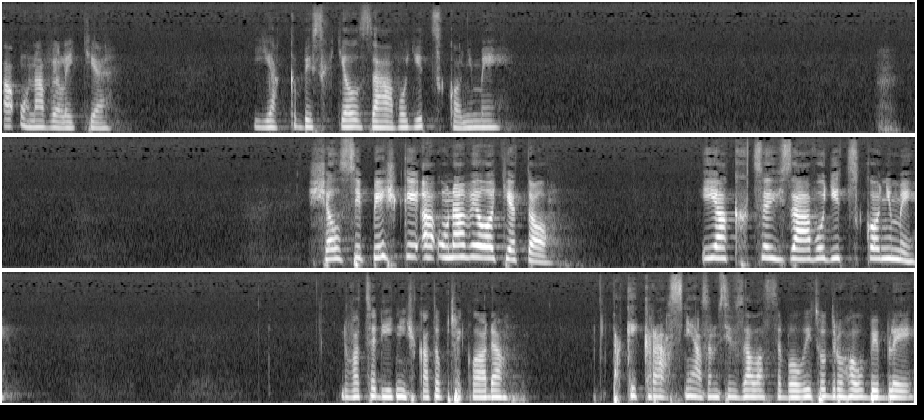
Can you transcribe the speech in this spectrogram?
a unavili tě. Jak bys chtěl závodit s koňmi? Šel si pěšky a unavilo tě to. Jak chceš závodit s koňmi? 21 to překládá taky krásně. Já jsem si vzala s sebou i tu druhou Bibli,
